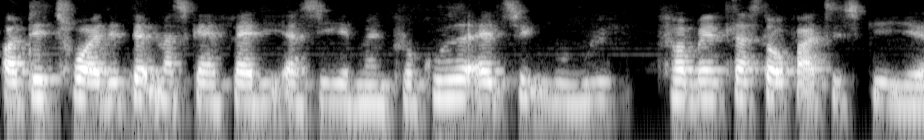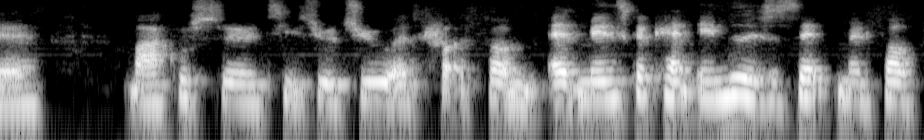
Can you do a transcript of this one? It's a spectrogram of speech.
Og det tror jeg, det er den, man skal have fat i at sige, at man for Gud er alting muligt. For men der står faktisk i uh, Markus uh, 10:27, at, for, for, at mennesker kan intet i sig selv, men for,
